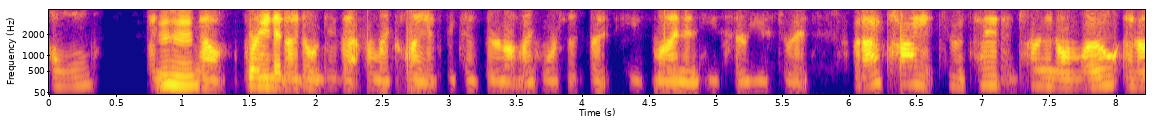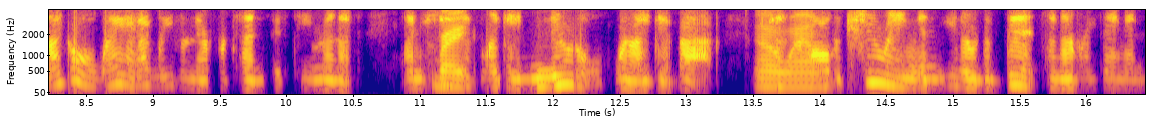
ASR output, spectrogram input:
pole. And Mhm. now, granted, I don't do that for my clients because they're not my horses, but he's mine and he's so used to it. But I tie it to his head and turn it on low, and I go away and I leave him there for 10, 15 minutes. And he Right. is like a noodle when I get back. Oh wow. All the chewing and you know the bits and everything, and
